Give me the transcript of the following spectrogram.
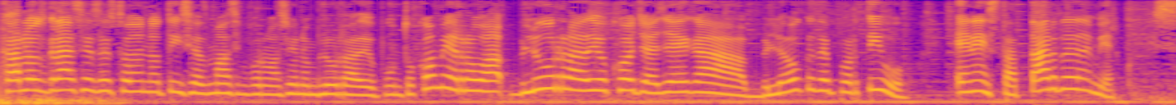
Carlos, gracias. Esto de noticias, más información en blueradio.com y arroba Blue Radio Ya llega Blog Deportivo en esta tarde de miércoles.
